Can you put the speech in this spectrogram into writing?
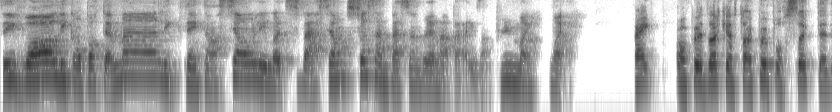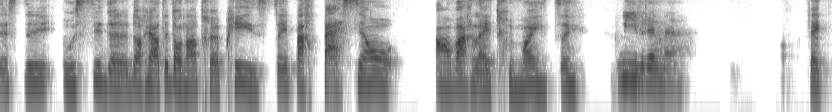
Tu sais, voir les comportements, les intentions, les motivations, ça, ça me passionne vraiment, par exemple. L'humain, ouais. on peut dire que c'est un peu pour ça que tu as décidé aussi d'orienter ton entreprise, tu sais, par passion envers l'être humain, tu sais. Oui, vraiment. Fait,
